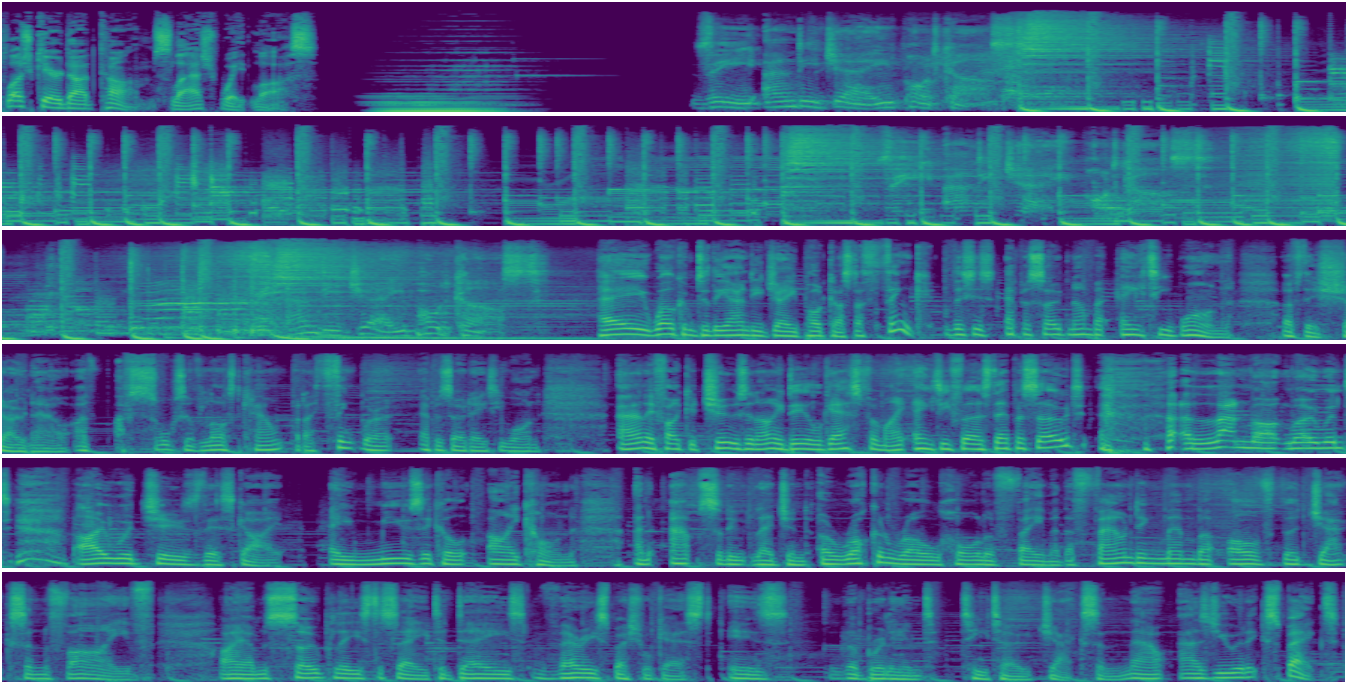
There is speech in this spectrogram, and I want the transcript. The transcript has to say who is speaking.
Speaker 1: plushcare.com slash weight loss.
Speaker 2: The Andy Jaye Podcast. The Andy Jaye Podcast. The Andy Jaye Podcast.
Speaker 3: Hey, welcome to the Andy Jaye podcast. I think this is episode number 81 of this show now. I've, I've sort of lost count, but I think we're at episode 81. And if I could choose an ideal guest for my 81st episode, a landmark moment, I would choose this guy. A musical icon, an absolute legend, a rock and roll Hall of Famer, the founding member of the Jackson Five. I am so pleased to say today's very special guest is the brilliant Tito Jackson. Now, as you would expect,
